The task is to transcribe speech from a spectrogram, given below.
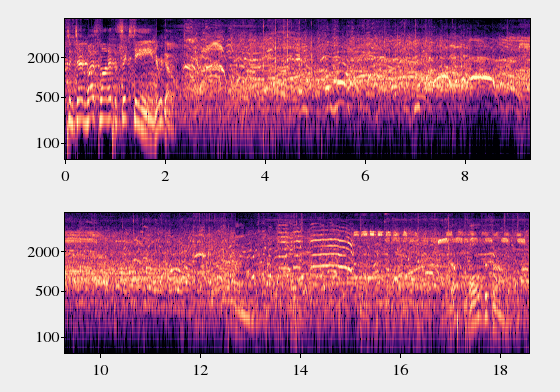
First and 10, Westmont at the 16. Here we go. Um, oh, hold the thumb.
